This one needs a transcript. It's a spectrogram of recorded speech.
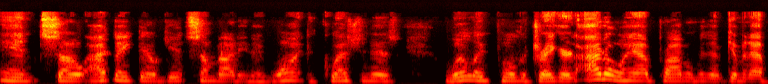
and so I think they'll get somebody they want. The question is, will they pull the trigger? And I don't have a problem with them giving up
